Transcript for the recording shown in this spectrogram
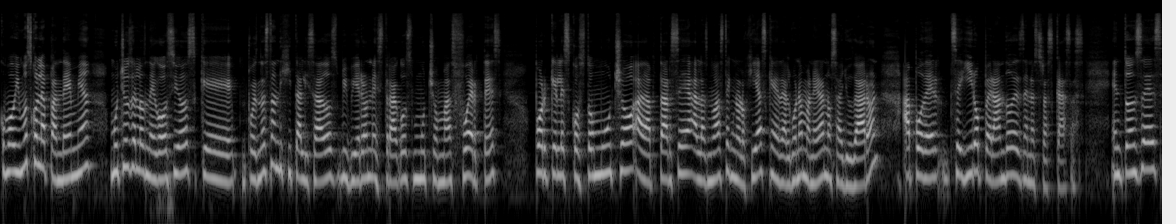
Como vimos con la pandemia, muchos de los negocios que pues no están digitalizados vivieron estragos mucho más fuertes porque les costó mucho adaptarse a las nuevas tecnologías que de alguna manera nos ayudaron a poder seguir operando desde nuestras casas. Entonces,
